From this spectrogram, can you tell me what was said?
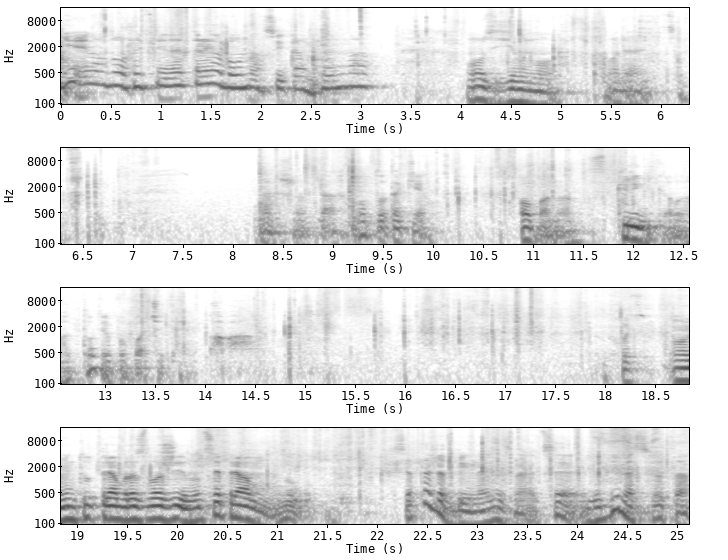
Ні, ну ножиці не треба, у нас і там гімна. Ось гімно валяється. Так що так, то таке. Опана, скринька, ви готові побачити? О, він тут прям розложив. Ну це прям, ну, свята людина, я не знаю. Це людина свята.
